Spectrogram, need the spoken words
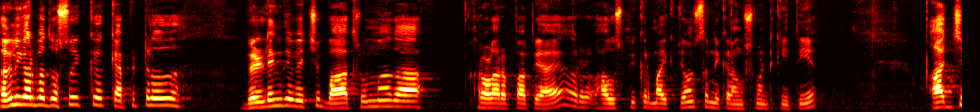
ਅਗਲੀ ਗੱਲਬਾਤ ਦੋਸਤੋ, ਇੱਕ ਕੈਪੀਟਲ ਬਿਲਡਿੰਗ ਦੇ ਵਿੱਚ ਬਾਥਰੂਮਾਂ ਦਾ ਰੌਲਾ ਰੱਪਾ ਪਿਆ ਹੈ ਔਰ ਹਾਊਸ ਸਪੀਕਰ ਮਾਈਕ ਜੌਨਸਨ ਨੇ ਅਨਾਉਂਸਮੈਂਟ ਕੀਤੀ ਹੈ। ਅੱਜ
